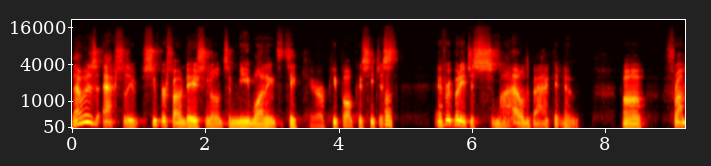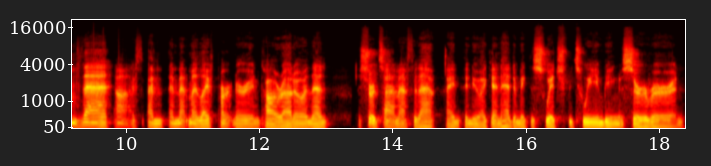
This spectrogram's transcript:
that was actually super foundational to me wanting to take care of people because he just everybody just smiled back at him. Uh, from that, uh, I, I met my life partner in Colorado, and then a short time after that, I, I knew I again had to make the switch between being a server and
